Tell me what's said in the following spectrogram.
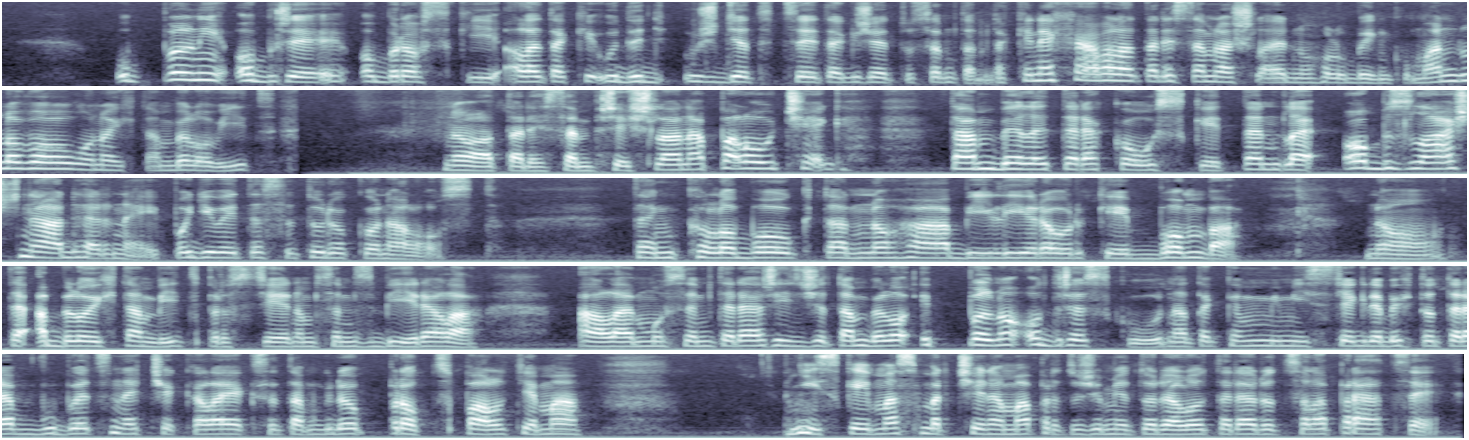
úplný obři, obrovský, ale taky už dětci, takže to jsem tam taky nechávala. Tady jsem našla jednu holubinku mandlovou, ono jich tam bylo víc. No a tady jsem přišla na palouček, tam byly teda kousky, tenhle obzvlášť nádherný, podívejte se tu dokonalost. Ten klobouk, ta noha, bílý rourky, bomba. No, a bylo jich tam víc, prostě jenom jsem sbírala ale musím teda říct, že tam bylo i plno odřezků na takovém místě, kde bych to teda vůbec nečekala, jak se tam kdo procpal těma nízkýma smrčinama, protože mě to dalo teda docela práci.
